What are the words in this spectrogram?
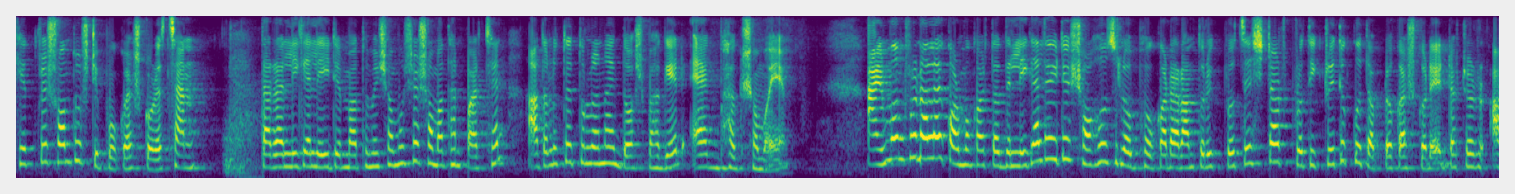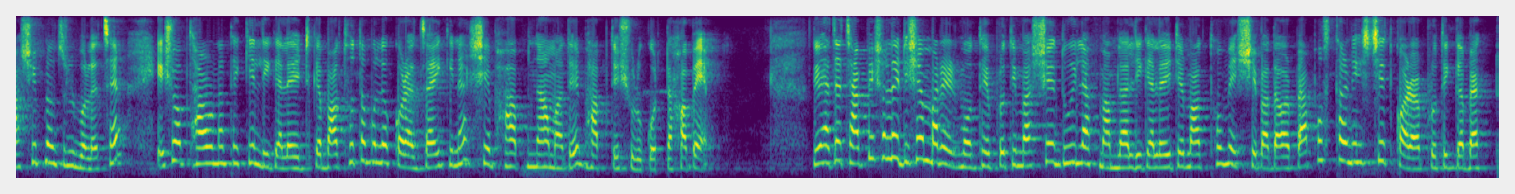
ক্ষেত্রে সন্তুষ্টি প্রকাশ করেছেন। তারা লিগ্যাল এইডের মাধ্যমে সমস্যার সমাধান পাচ্ছেন আদালতের তুলনায় দশ ভাগের এক ভাগ সময়ে। আইন মন্ত্রণালয় কর্মকর্তাদের লিগ্যাল এইডে সহজলভ্য করার আন্তরিক প্রচেষ্টার প্রতি কৃতজ্ঞতা প্রকাশ করে ডক্টর আসিফ নজরুল বলেছেন, এসব ধারণা থেকে লিগ্যাল এইডকে বাধ্যতামূলক করা যায় কিনা সে ভাবনা আমাদের ভাবতে শুরু করতে হবে। দুই হাজার ছাব্বিশ সালের ডিসেম্বরের মধ্যে প্রতি মাসে দুই লাখ মামলা লিগ্যাল এইডের মাধ্যমে সেবা দেওয়ার ব্যবস্থা নিশ্চিত করার প্রতিজ্ঞা ব্যক্ত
